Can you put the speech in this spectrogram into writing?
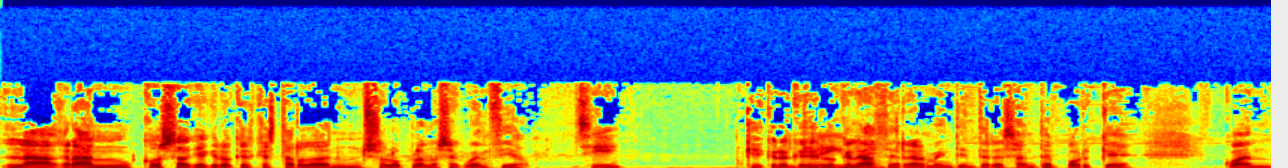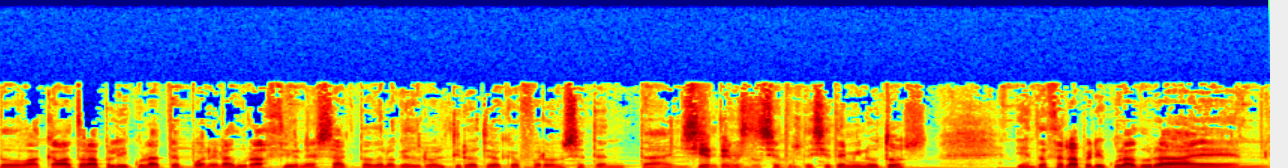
La gran cosa que creo que es que está rodada en un solo plano secuencia Sí, que creo que es lo que le hace realmente interesante porque cuando acaba toda la película te pone la duración exacta de lo que duró el tiroteo que fueron 77 Siete minutos. 77 minutos. Y entonces la película dura en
